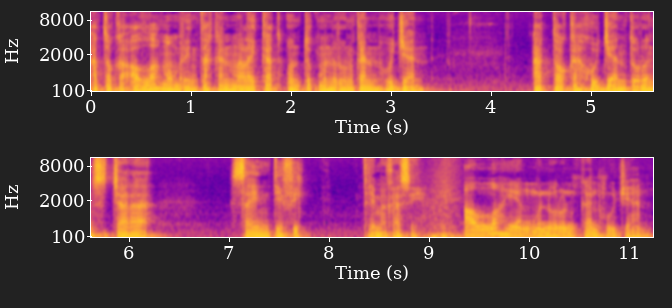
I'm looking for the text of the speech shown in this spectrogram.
Ataukah Allah memerintahkan malaikat untuk menurunkan hujan? Ataukah hujan turun secara saintifik? Terima kasih. Allah yang menurunkan hujan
